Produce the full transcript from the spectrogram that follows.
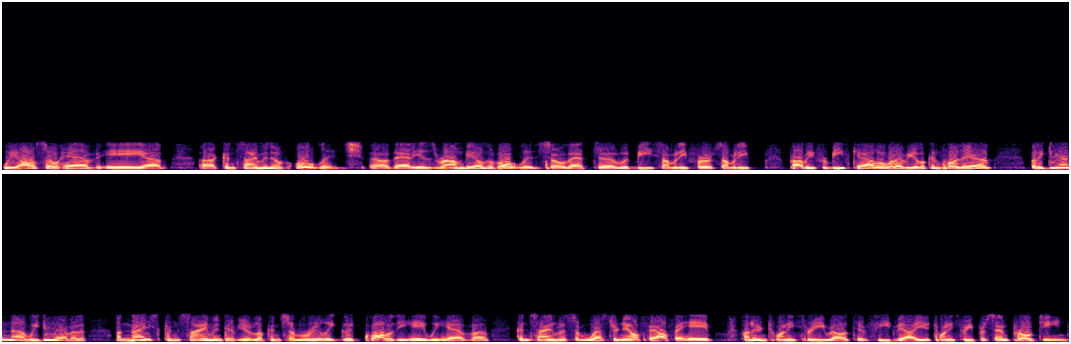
We also have a, uh, a consignment of oatlage. Uh, that is round bales of oatlage. So that uh, would be somebody for somebody, probably for beef cattle whatever you're looking for there. But again, uh, we do have a, a nice consignment. If you're looking some really good quality hay, we have a consignment with some Western alfalfa hay, 123 relative feed value, 23% protein.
